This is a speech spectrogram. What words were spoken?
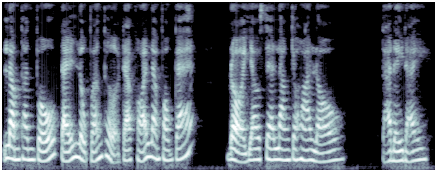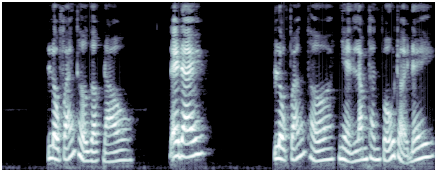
Lâm Thành Vũ đẩy Lục Vãn Thừa ra khỏi Lâm Phong Cát, rồi giao xe lăn cho Hoa Lộ. "Ta đi đây." Lục Vãn Thừa gật đầu. "Đây đây." Lục Vãn Thừa nhìn Lâm Thành Vũ rời đi,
